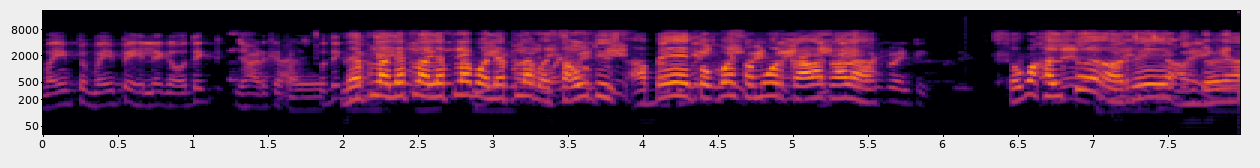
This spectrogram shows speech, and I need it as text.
वहीं पे वहीं पे हिलेगा। वो देख झाड़ के पास। वो देख लेफ्टला लेफ्टला बघ लेफ्टला बघ साऊथ ईस्ट अबे तो बघ समोर काळा 120 तो बघ हलतोय अरे आंधळ्या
